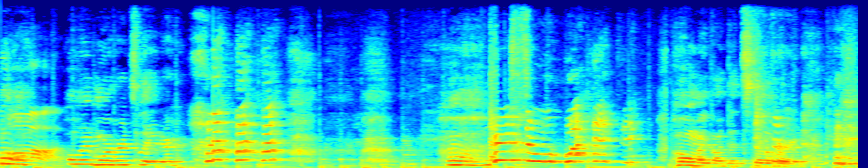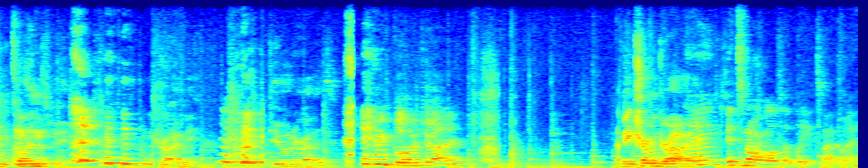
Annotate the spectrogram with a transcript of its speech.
All that came off. Oh, oh, it more hurts later. You're sweating. Oh my god, that still hurt. Cleanse me. Dry me. Deodorize. And blow dry. Make sure I'm dry. It's normal if it bleeds, by the way.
